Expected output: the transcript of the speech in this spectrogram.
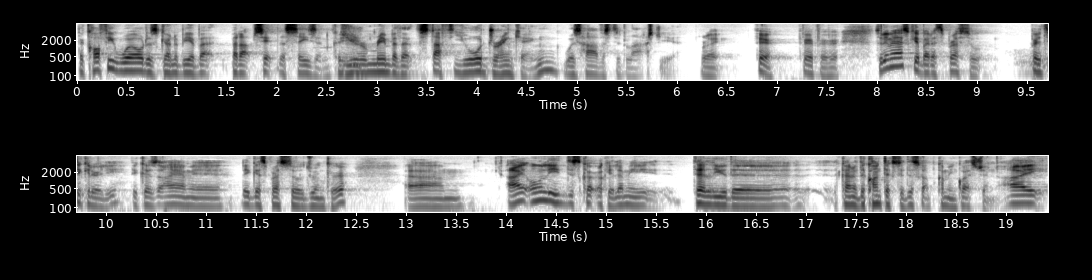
the coffee world is going to be a bit, bit upset this season because Mm. you remember that the stuff you're drinking was harvested last year. Right. Fair, fair, fair, fair. So let me ask you about espresso, particularly because I am a big espresso drinker. Um, I only discover. Okay, let me tell you the kind of the context of this upcoming question. I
